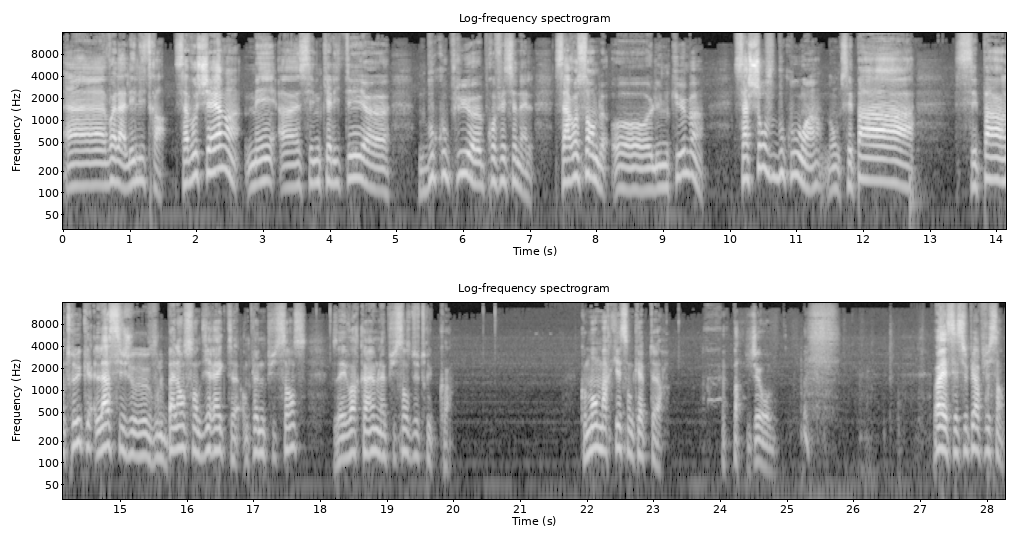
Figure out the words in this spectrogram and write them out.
voilà, les Litra. Ça vaut cher, mais c'est une qualité beaucoup plus euh, professionnel. Ça ressemble au LumeCube. Ça chauffe beaucoup, hein. Donc c'est pas c'est pas un truc. Là, si je vous le balance en direct, en pleine puissance, vous allez voir quand même la puissance du truc, quoi. Comment marquer son capteur? Jérôme. Ouais, c'est super puissant.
